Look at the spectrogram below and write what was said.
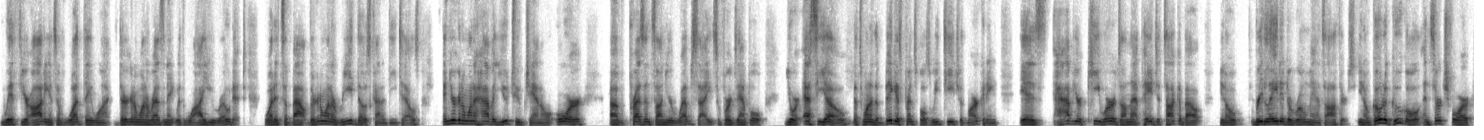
with your audience of what they want. They're going to want to resonate with why you wrote it, what it's about. They're going to want to read those kind of details. And you're going to want to have a YouTube channel or a presence on your website. So, for example, your SEO, that's one of the biggest principles we teach with marketing is have your keywords on that page that talk about, you know, related to romance authors. You know, go to Google and search for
